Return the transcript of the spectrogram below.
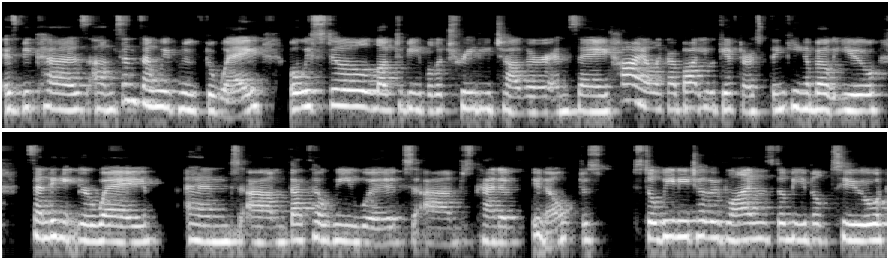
is because um, since then we've moved away, but we still love to be able to treat each other and say, Hi, like I bought you a gift. I was thinking about you, sending it your way. And um, that's how we would um, just kind of, you know, just still be in each other's lives and still be able to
